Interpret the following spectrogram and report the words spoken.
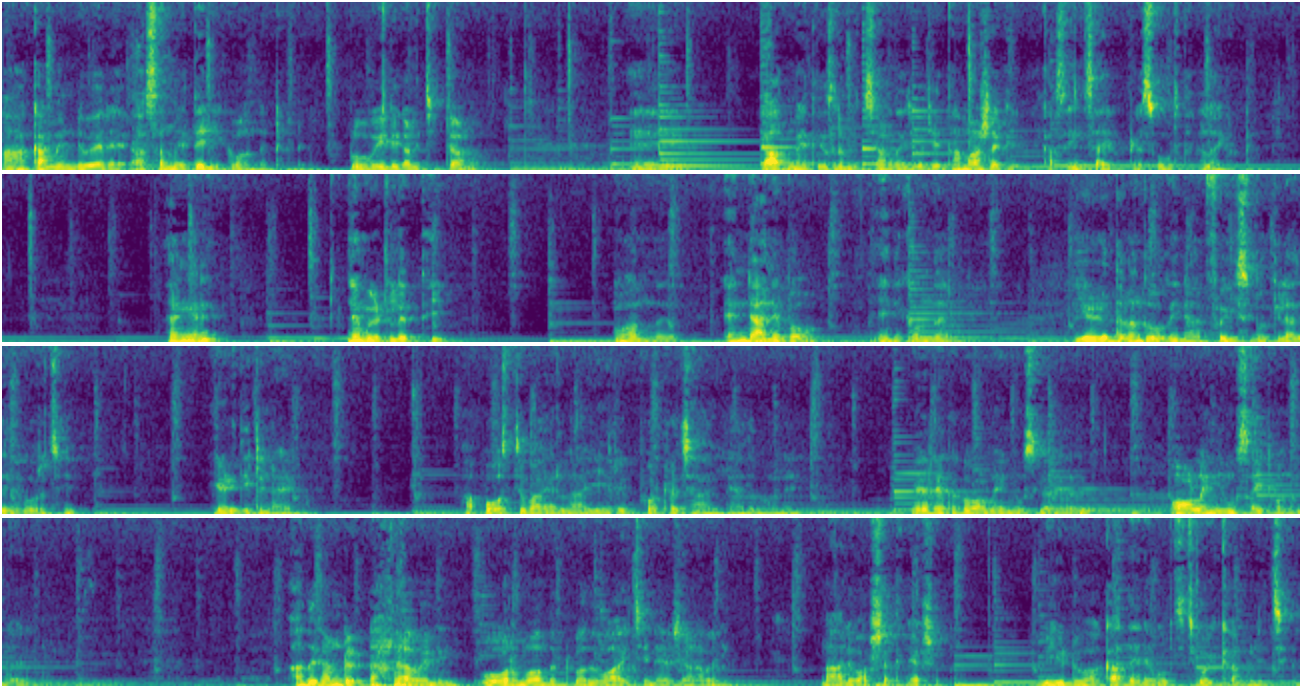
ആ കമന്റ് വരെ ആ സമയത്ത് എനിക്ക് വന്നിട്ടുണ്ട്. Blue whale കളിച്ചിട്ടാണോ? ആത്മഹത്യക്ക് ശ്രമിച്ചാണെന്ന് ചോദിച്ചാൽ തമാശക്ക് കസിൻസ് ആയിക്കോട്ടെ സുഹൃത്തുക്കളായിക്കോട്ടെ. അങ്ങനെ ഞാൻ വീട്ടിലെത്തി. വന്ന് എന്റെ അനുഭവം എനിക്കൊന്ന് എഴുതണം തോന്നി ഞാൻ ഫേസ്ബുക്കിൽ അതിനെക്കുറിച്ച് എഴുതിയിട്ടുണ്ടായിരുന്നു. ആ പോസ്റ്റ് വൈറലായി റിപ്പോർട്ടർ ചാനലിൽ അതുപോലെ വേറെ ഏതൊക്കെ ഓൺലൈൻ ന്യൂസിലൊക്കെ അത് ഓൺലൈൻ ന്യൂസായിട്ട് വന്നിട്ടുണ്ടായിരുന്നു അത് കണ്ടിട്ടാണ് അവന് ഓർമ്മ വന്നിട്ടും അത് വായിച്ചതിന് ശേഷമാണ് അവൻ നാല് വർഷത്തിന് ശേഷം വീണ്ടും ആ കഥേനെ കുറിച്ച് ചോദിക്കാൻ വിളിച്ചത്.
